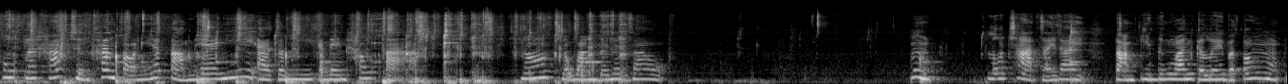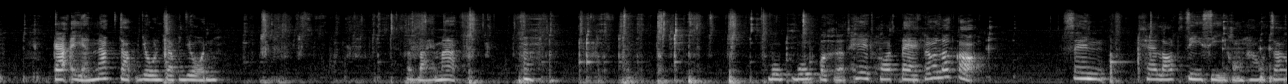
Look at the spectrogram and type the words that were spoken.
ทุกนะคะ ถึงขั้นตอนนี้ถ้าต่ำแห้งนี่อาจจะมีกระเด็นเข้าตาเนาะระวังด้วยนะเจ้า รสชาติใจได้ ตามกินทั้งวันกันเลยแบบต้องกะอย่างนักจับโยนจับโยนสบายมากบุบบุบมะเขือเทศพอแตกแล้วแล้วก็เส้นแครอทซีซีของเฮาเจ้า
